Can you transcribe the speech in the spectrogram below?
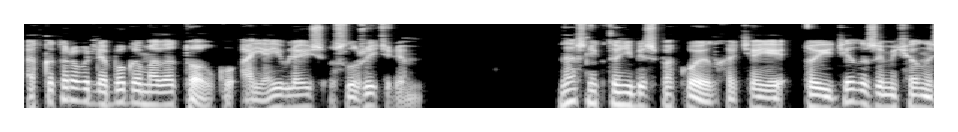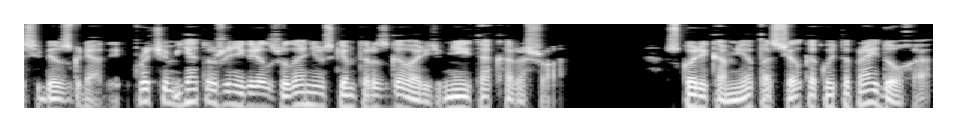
от которого для Бога мало толку, а я являюсь служителем. Нас никто не беспокоил, хотя я то и дело замечал на себе взгляды. Впрочем, я тоже не горел желанием с кем-то разговаривать, мне и так хорошо. Вскоре ко мне подсел какой-то пройдоха,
